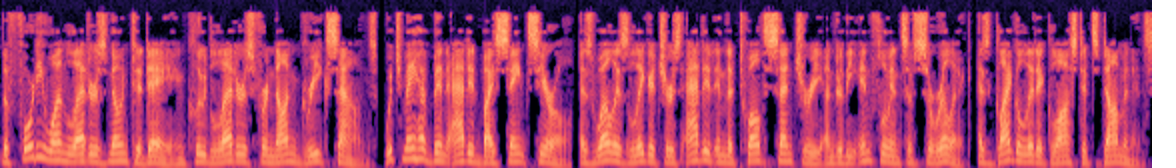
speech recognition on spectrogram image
The 41 letters known today include letters for non-Greek sounds, which may have been added by Saint Cyril, as well as ligatures added in the 12th century under the influence of Cyrillic, as Glagolitic lost its dominance.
